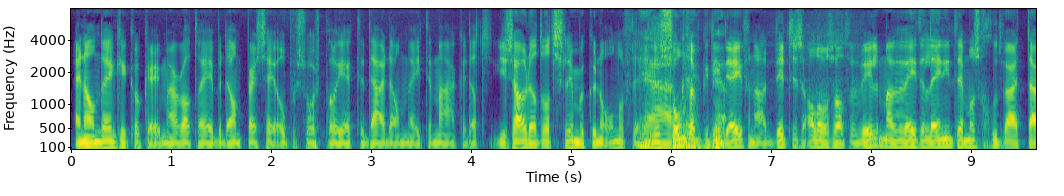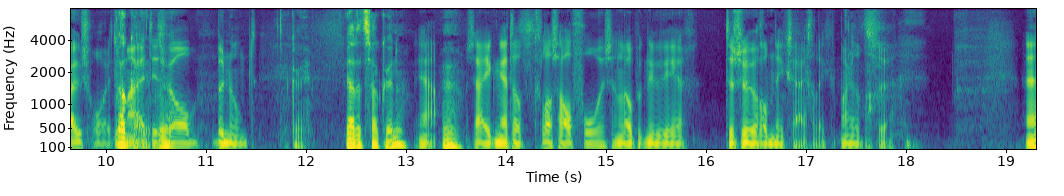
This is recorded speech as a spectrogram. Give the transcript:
En dan denk ik, oké, maar wat hebben dan per se open source projecten daar dan mee te maken? Dat, je zou dat wat slimmer kunnen onderverdelen. Ja, dus soms heb ik het ja. idee van, nou, dit is alles wat we willen, maar we weten alleen niet helemaal zo goed waar het thuis hoort. Maar het is ja. wel benoemd. Ja, dat zou kunnen. Ja. Ja. Zei ik net dat het glas half vol is en loop ik nu weer te zeuren om niks eigenlijk. Maar dat is... eh,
